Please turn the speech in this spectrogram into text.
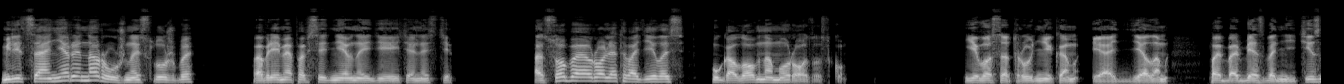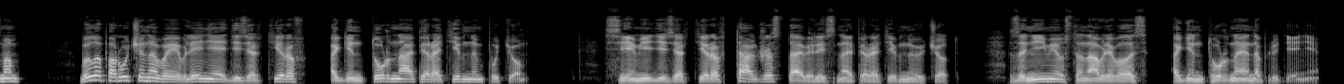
Милиционеры наружной службы во время повседневной деятельности. Особая роль отводилась уголовному розыску. Его сотрудникам и отделам по борьбе с бандитизмом было поручено выявление дезертиров агентурно-оперативным путем. Семьи дезертиров также ставились на оперативный учет. За ними устанавливалось агентурное наблюдение.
